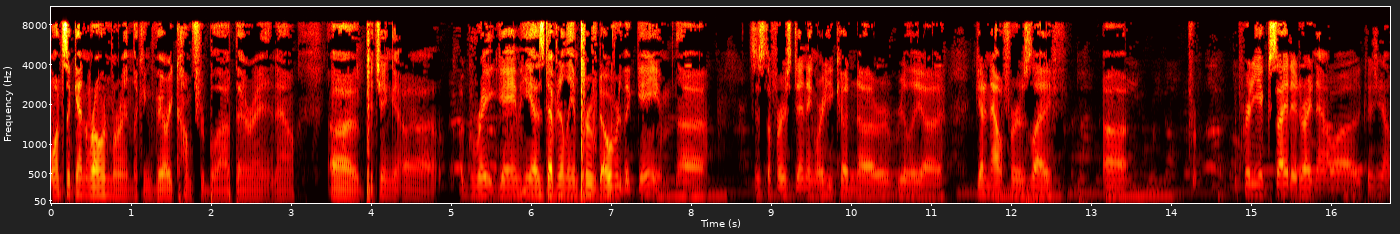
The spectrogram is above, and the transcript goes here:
once again, Rowan Moran looking very comfortable out there right now, uh, pitching uh, a great game. He has definitely improved over the game. Uh, Is the first inning where he couldn't uh, really uh, get an out for his life. Uh, pr- pretty excited right now because you know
